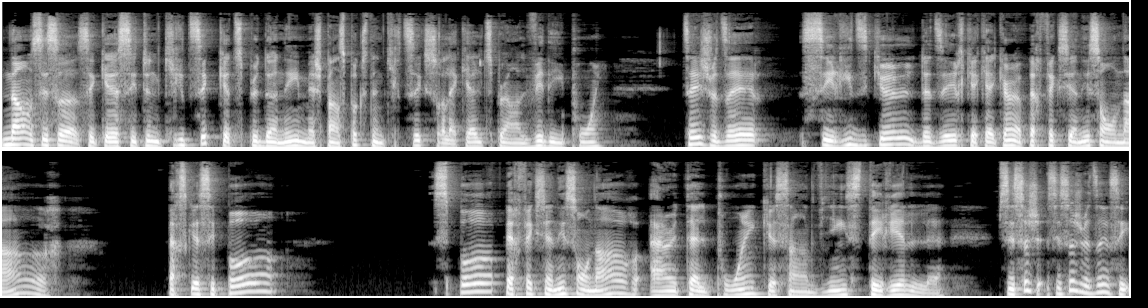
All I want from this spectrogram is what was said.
Non, c'est ça. C'est que c'est une critique que tu peux donner, mais je pense pas que c'est une critique sur laquelle tu peux enlever des points. Tu sais, je veux dire, c'est ridicule de dire que quelqu'un a perfectionné son art parce que c'est pas. C'est pas perfectionner son art à un tel point que ça en devient stérile. C'est ça, je veux dire.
